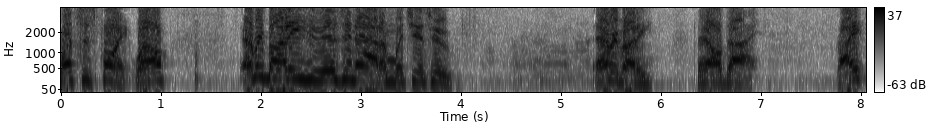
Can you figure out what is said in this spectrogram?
What's his point? Well, everybody who is in Adam, which is who? Everybody, they all die. Right?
